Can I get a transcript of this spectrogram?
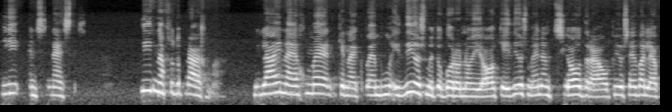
η ενσυναίσθηση τι είναι αυτό το πράγμα; Μιλάει να έχουμε και να εκπέμπουμε, ιδίως με τον κορονοϊό και ιδίως με έναν τσιόδρα, ο οποίος έβαλε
